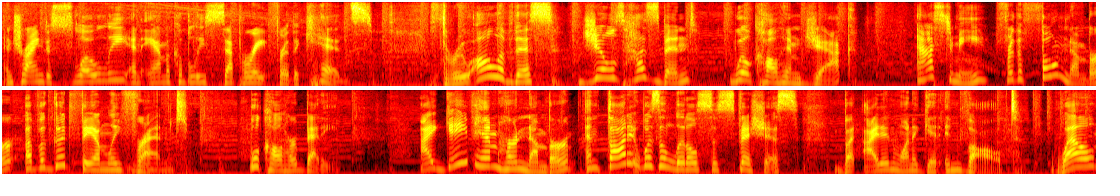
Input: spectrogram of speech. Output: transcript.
and trying to slowly and amicably separate for the kids. Through all of this, Jill's husband, we'll call him Jack, asked me for the phone number of a good family friend. We'll call her Betty. I gave him her number and thought it was a little suspicious, but I didn't want to get involved. Well,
